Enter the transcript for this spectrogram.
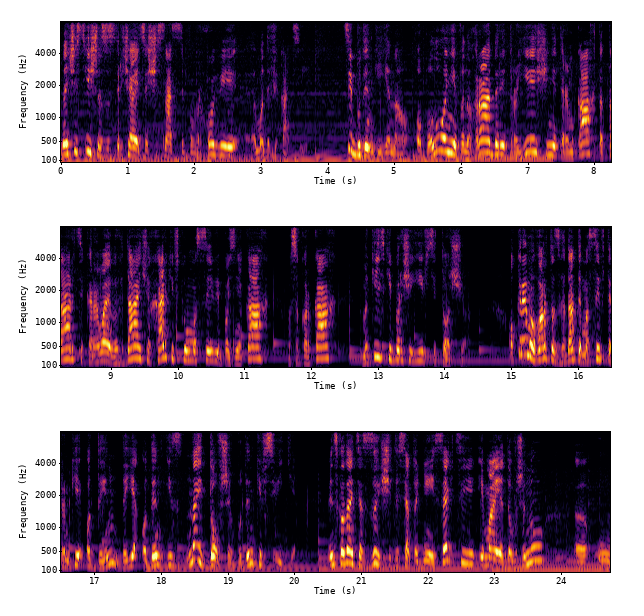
Найчастіше зустрічаються 16-поверхові модифікації. Ці будинки є на Оболоні, Виноградарі, Троєщині, Теремках, Татарці, Караваєвих дачах, Харківському масиві, Позняках, Осокорках, Микільській Борщагівці тощо. Окремо варто згадати масив Теремки 1, де є один із найдовших будинків в світі. Він складається з 61 секції і має довжину е, у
